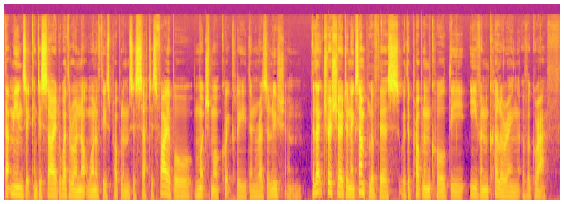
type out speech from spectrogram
That means it can decide whether or not one of these problems is satisfiable much more quickly than resolution. The lecturer showed an example of this with a problem called the even colouring of a graph.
